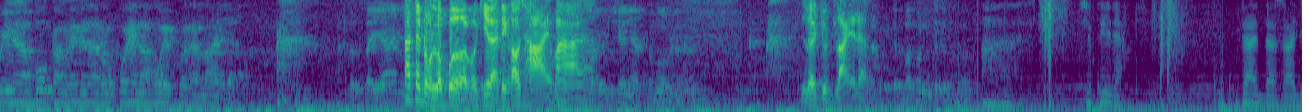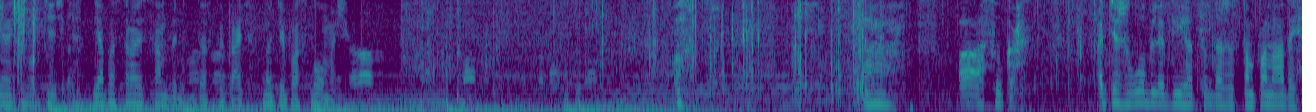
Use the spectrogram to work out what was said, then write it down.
именно боком, именно рукой и ногой в гранате. น่าจะโดนระเบิดเมื่อกี้แหละที่เขาฉายมานะ Помещение остановлено. เลือดหยุดไหลแล้ว Два турника Четыре. Пять даже, один еще в аптечке. Я постараюсь сам до- доскакать. Ну, типа, с помощью. А, сука. А тяжело, блядь, двигаться даже с тампонадой.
